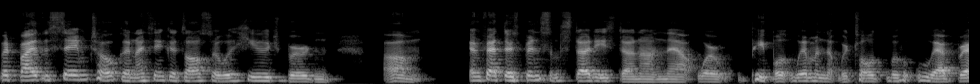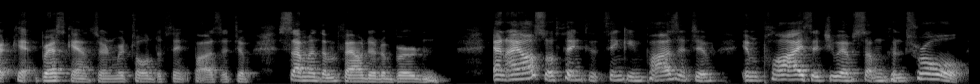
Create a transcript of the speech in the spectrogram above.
But by the same token, I think it's also a huge burden. Um, in fact, there's been some studies done on that where people, women that were told who have breast cancer and were told to think positive, some of them found it a burden. And I also think that thinking positive implies that you have some control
